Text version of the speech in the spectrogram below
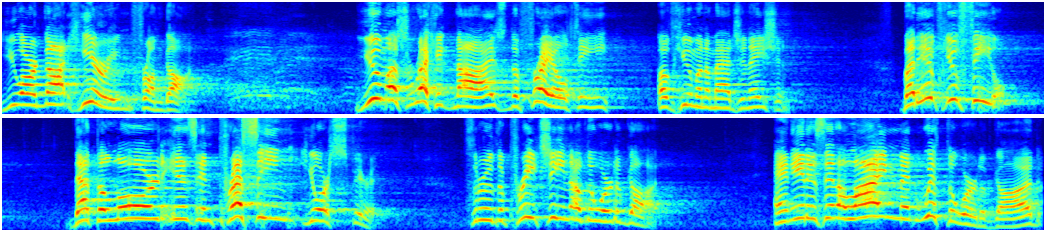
you are not hearing from God. You must recognize the frailty of human imagination. But if you feel that the Lord is impressing your spirit through the preaching of the Word of God, and it is in alignment with the Word of God,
